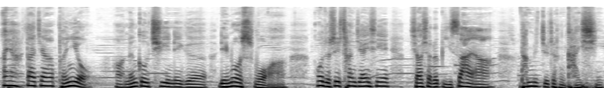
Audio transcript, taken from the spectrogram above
哎呀，大家朋友啊，能够去那个联络所啊，或者是参加一些小小的比赛啊，他们觉得很开心。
